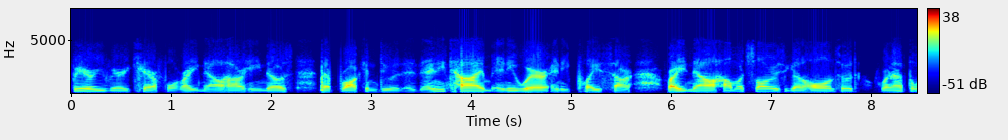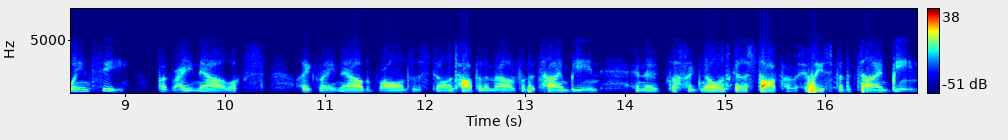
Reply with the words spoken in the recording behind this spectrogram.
very, very careful. Right now, Howard, he knows that Brock can do it at any time, anywhere, any place. Howard. Right now, how much longer is he going to hold into it? We're going to have to wait and see. But right now, it looks like right now the Rollins is still on top of the mountain for the time being, and it looks like no one's going to stop him, at least for the time being.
